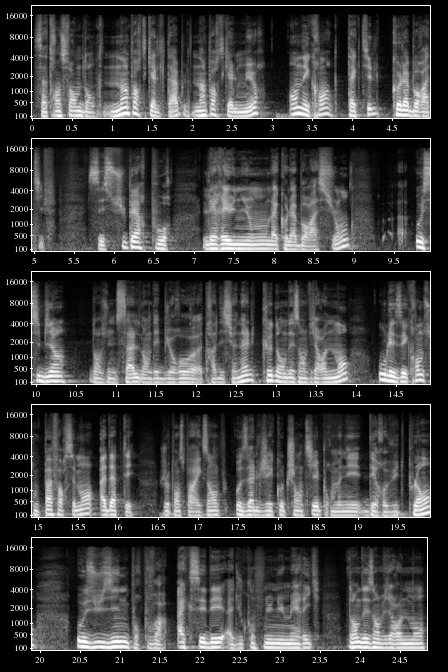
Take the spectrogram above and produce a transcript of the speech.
Ça transforme donc n'importe quelle table, n'importe quel mur en écran tactile collaboratif. C'est super pour les réunions, la collaboration, aussi bien dans une salle, dans des bureaux euh, traditionnels, que dans des environnements où les écrans ne sont pas forcément adaptés. Je pense par exemple aux algécos de chantier pour mener des revues de plans, aux usines pour pouvoir accéder à du contenu numérique dans des environnements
